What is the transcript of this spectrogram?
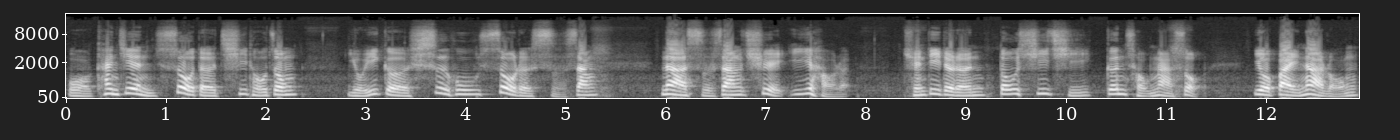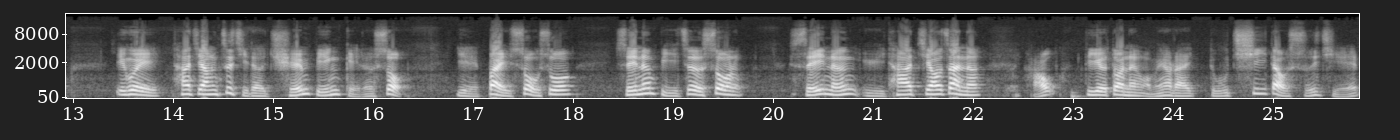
我看见兽的七头中有一个似乎受了死伤，那死伤却医好了。全地的人都稀奇跟从那兽，又拜那龙，因为他将自己的权柄给了兽，也拜兽说：谁能比这兽？谁能与他交战呢？好，第二段呢，我们要来读七到十节，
